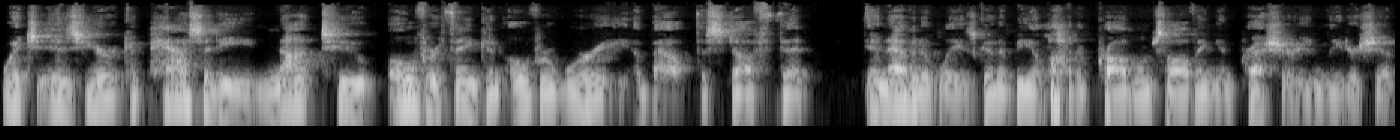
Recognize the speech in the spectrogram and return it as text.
which is your capacity not to overthink and over worry about the stuff that inevitably is going to be a lot of problem solving and pressure in leadership.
